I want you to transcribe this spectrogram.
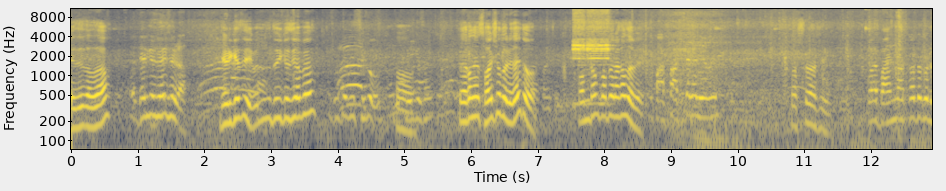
এই যে দাদা। দেড় কেজি হয়েছে দেড় কেজি? বললেন তো দুই কেজি হবে? ও। তো এখন ছয়শো করে, তাই তো? কম দাম কত রাখা যাবে? পাঁচশো আশি। কত করে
